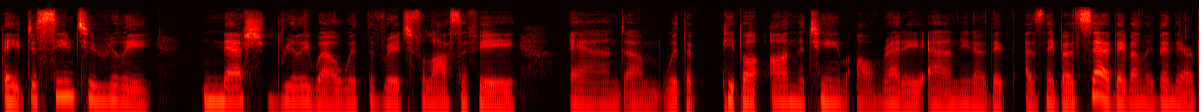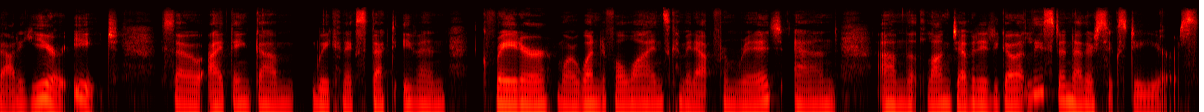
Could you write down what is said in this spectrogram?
they just seem to really mesh really well with the Ridge philosophy and um, with the people on the team already. And you know they as they both said they've only been there about a year each. So i think um, we can expect even greater more wonderful wines coming out from ridge and um, the longevity to go at least another 60 years.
